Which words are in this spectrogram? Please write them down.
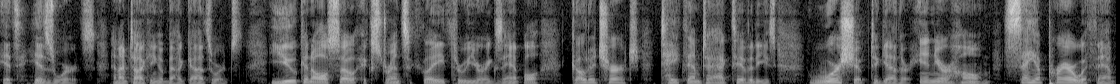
It's His words. And I'm talking about God's words. You can also extrinsically, through your example, go to church, take them to activities, worship together in your home, say a prayer with them.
